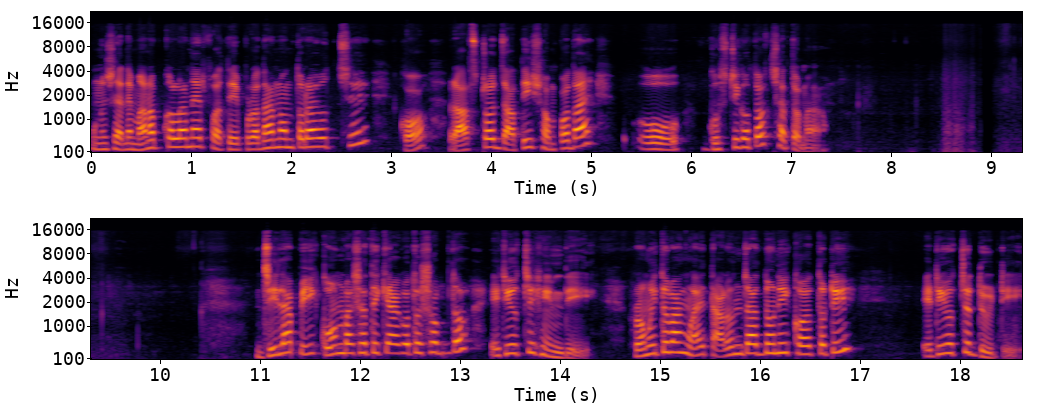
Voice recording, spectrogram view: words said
অনুসারে মানব কল্যাণের পথে প্রধান অন্তরায় হচ্ছে ক, রাষ্ট্র, জাতি, সম্প্রদায় ও গোষ্ঠীগত চেতনা। জিলাপি কোন ভাষা থেকে আগত শব্দ? এটি হচ্ছে হিন্দি। প্রমিত বাংলায় তারণ জাতধ্বনি কতটি? এটি হচ্ছে দুইটি।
